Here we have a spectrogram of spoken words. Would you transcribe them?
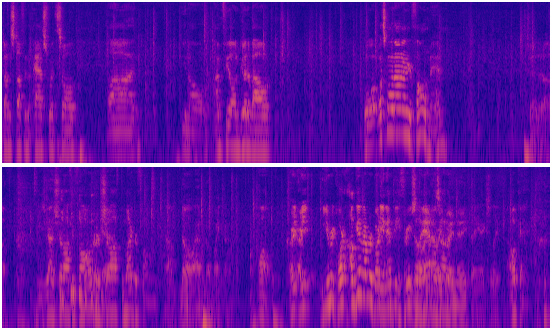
done stuff in the past with. So, uh, you know, I'm feeling good about. Well, what's going on on your phone, man? Turn it off. You gotta shut off your phone or Yeah. shut off the microphone. Um, no, I have no mic on. Oh, are, are you you record? I'll give everybody an MP3 so no, they I'm have not this on. recording anything actually. Okay.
